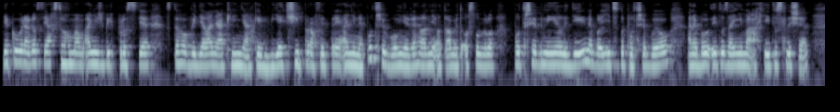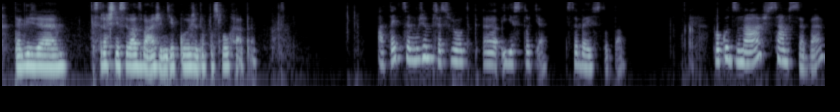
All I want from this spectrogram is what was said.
jakou radost já z toho mám, aniž bych prostě z toho viděla nějaký, nějaký větší profit, který ani nepotřebuju. Mně jde hlavně o to, aby to oslovilo potřebný lidi, nebo lidi, co to potřebují, anebo je to zajímá a chtějí to slyšet. Takže strašně si vás vážím, děkuji, že to posloucháte. A teď se můžeme přesunout k uh, jistotě, sebejistota. Pokud znáš sám sebe,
